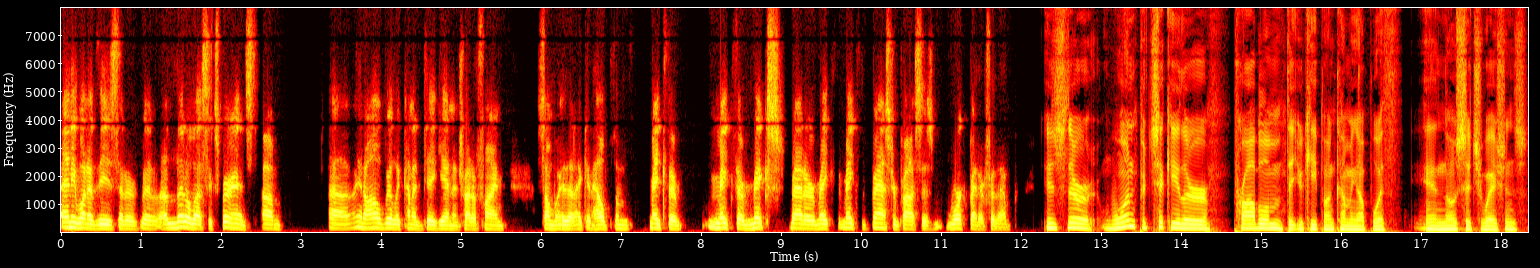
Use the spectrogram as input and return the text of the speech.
Any one of these that are a little less experienced, um, uh, you know, I'll really kind of dig in and try to find some way that I can help them make their make their mix better, make make the master process work better for them. Is there one particular problem that you keep on coming up with in those situations?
